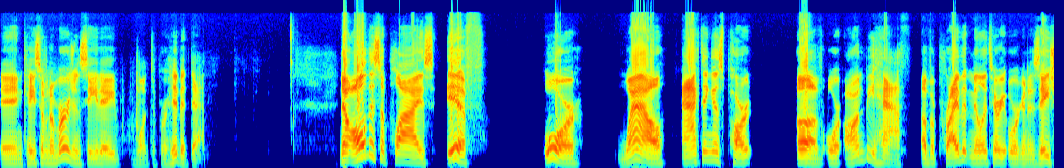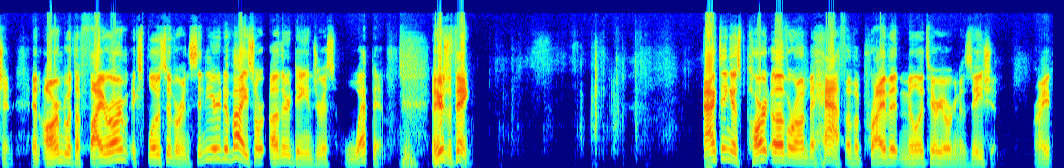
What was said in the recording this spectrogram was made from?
in case of an emergency, they want to prohibit that. Now, all this applies if or while acting as part of or on behalf of a private military organization and armed with a firearm, explosive, or incendiary device or other dangerous weapon. Now, here's the thing acting as part of or on behalf of a private military organization, right?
